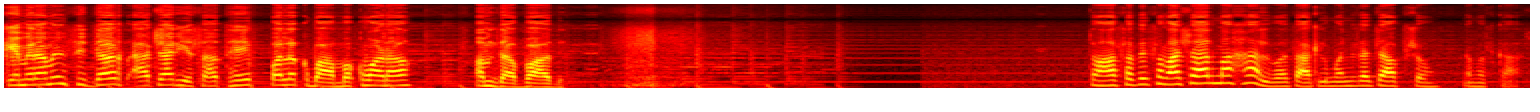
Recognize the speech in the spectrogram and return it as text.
કેમેરામેન સિદ્ધાર્થ આચાર્ય સાથે પલકબા મકવાણા, અમદાવાદ. તો આ સાથે સમાચારમાં હાલ બસ આટલું. મને રજા આપશો. નમસ્કાર.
